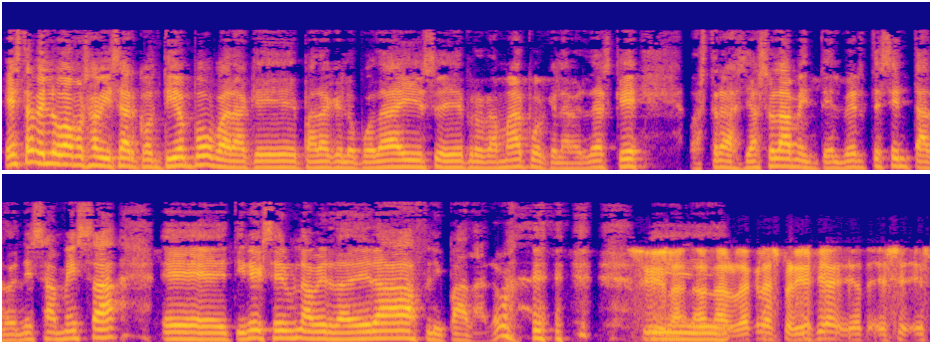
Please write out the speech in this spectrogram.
Esta vez lo vamos a avisar con tiempo para que, para que lo podáis eh, programar, porque la verdad es que, ostras, ya solamente el verte sentado en esa mesa eh, tiene que ser una verdadera flipada, ¿no? Sí, la, verdad que la experiencia es, es.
